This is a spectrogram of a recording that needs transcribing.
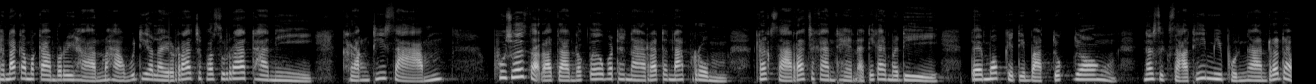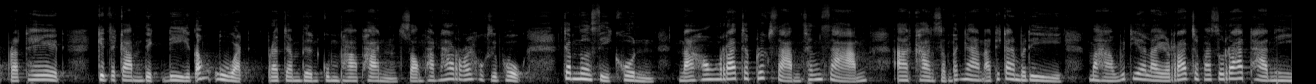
คณะกรรมการบริหารมหาวิทยาลัยราชภัฏสุราษฎร์ธานี ครั้งที่ 3 ผู้ช่วยศาสตราจารย์ ดร วัฒนารัตนพรม รักษาราชการแทนอธิการบดี ได้มอบเกียรติบัตรยกย่อง นักศึกษาที่มีผลงานระดับประเทศ กิจกรรมเด็กดีต้องอวด ประจำเดือนกุมภาพันธ์ 2566 จำนวน 4 คน ณ ห้องราชพฤกษ์ 3 ชั้น 3 อาคารสำนักงานอธิการบดี มหาวิทยาลัยราชภัฏสุราษฎร์ธานี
